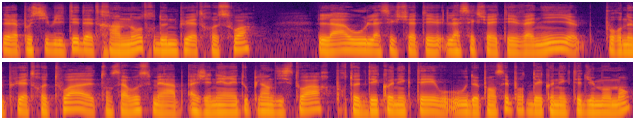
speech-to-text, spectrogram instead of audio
de la possibilité d'être un autre, de ne plus être soi. Là où la sexualité, la sexualité vanille, pour ne plus être toi, ton cerveau se met à, générer tout plein d'histoires pour te déconnecter ou, de penser pour te déconnecter du moment.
